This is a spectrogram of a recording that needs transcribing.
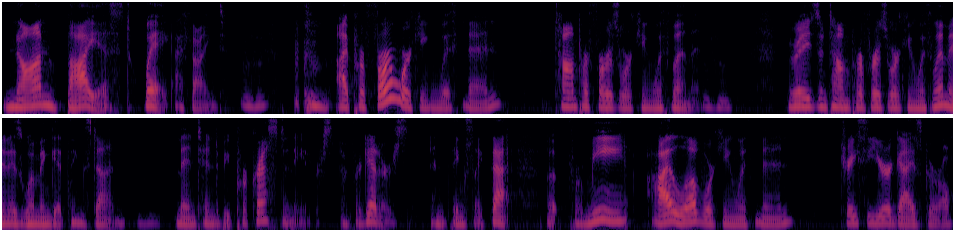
non-biased way, I find. Mm-hmm. I prefer working with men. Tom prefers working with women. Mm-hmm. The reason Tom prefers working with women is women get things done. Mm-hmm. Men tend to be procrastinators and forgetters and things like that. But for me, I love working with men. Tracy, you're a guy's girl.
